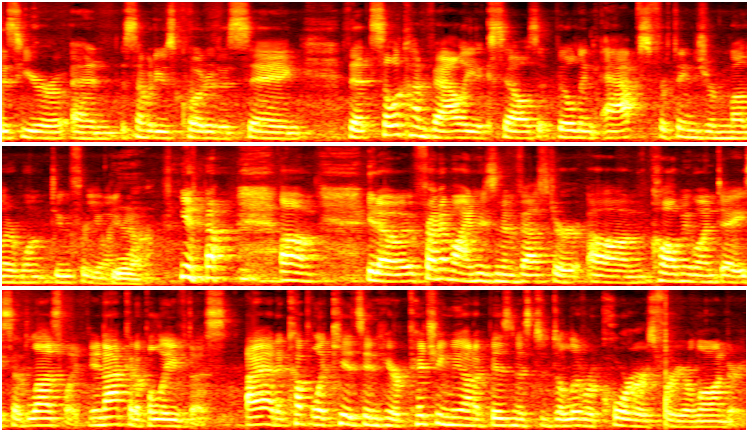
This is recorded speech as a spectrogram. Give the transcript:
this year and somebody was quoted as saying that silicon valley excels at building apps for things your mother won't do for you anymore you know um, you know a friend of mine who's an investor um, called me one day he said leslie you're not going to believe this i had a couple of kids in here pitching me on a business to deliver quarters for your laundry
